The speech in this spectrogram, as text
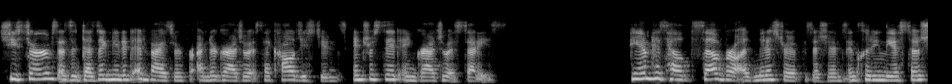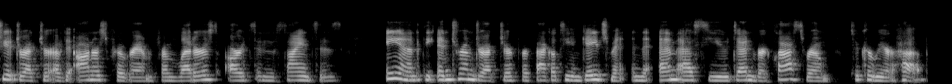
She serves as a designated advisor for undergraduate psychology students interested in graduate studies. Pam has held several administrative positions, including the Associate Director of the Honors Program from Letters, Arts, and the Sciences, and the Interim Director for Faculty Engagement in the MSU Denver Classroom to Career Hub.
